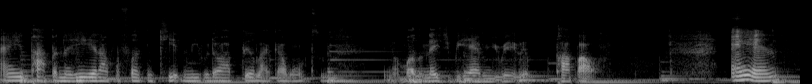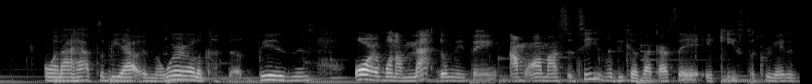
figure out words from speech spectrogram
I ain't popping the head off a fucking kitten, even though I feel like I want to. You know, Mother Nature be having you ready to pop off. And when I have to be out in the world to conduct business, or when I'm not doing anything, I'm on my sativa because, like I said, it keeps the creative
